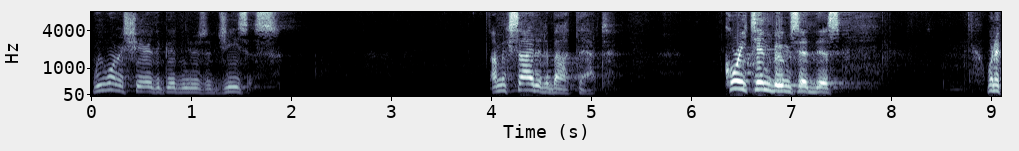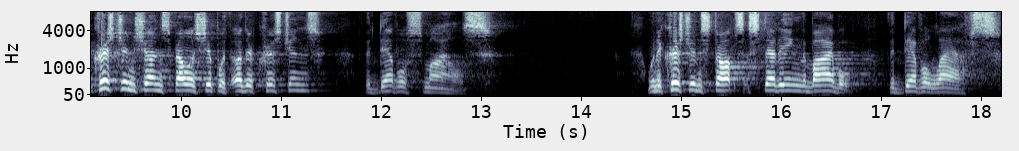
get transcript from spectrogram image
we want to share the good news of Jesus. I'm excited about that. Corrie ten Boom said this When a Christian shuns fellowship with other Christians, the devil smiles. When a Christian stops studying the Bible, the devil laughs.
